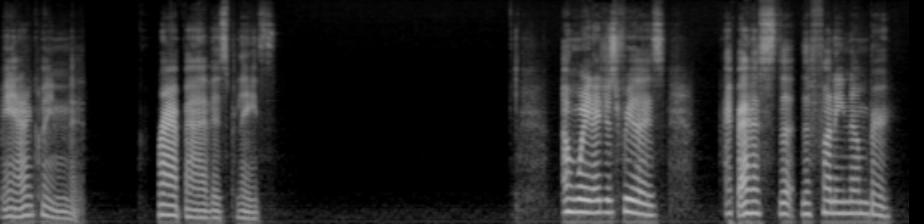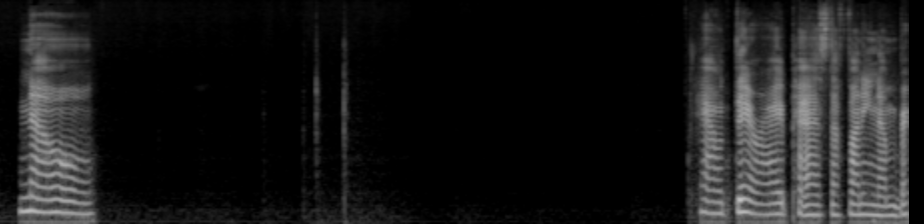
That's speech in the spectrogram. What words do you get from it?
Man, I'm cleaning the crap out of this place. Oh wait, I just realized I passed the, the funny number. No. How dare I pass the funny number?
